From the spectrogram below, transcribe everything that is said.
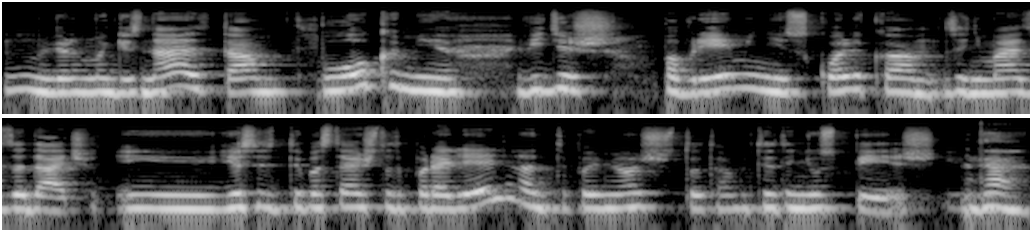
ну, наверное, многие знают, там блоками видишь по времени, сколько занимает задача. И если ты поставишь что-то параллельно, ты поймешь, что там ты это не успеешь. Да.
